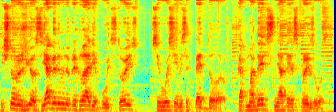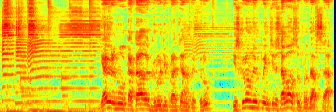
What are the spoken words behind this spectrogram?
и что ружье с ягодами на прикладе будет стоить всего 75 долларов, как модель, снятая с производства. Я вернул каталог груди протянутых рук и скромно поинтересовался у продавца,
